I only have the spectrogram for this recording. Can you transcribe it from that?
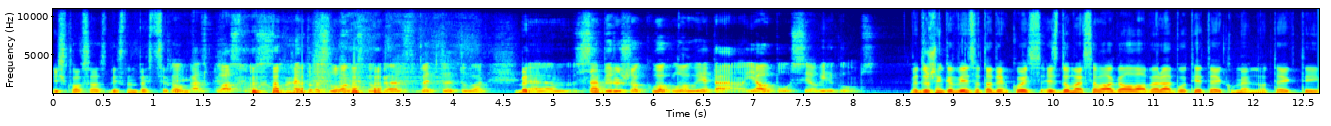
Izklausās diezgan bezcerīgi. Kaut kāds plasmas, tos logus kaut kāds, bet to bet... Uh, sabirušo koku logu vietā jau būs jau iegūms. Bet droši vien, viens no tādiem, ko es, es domāju, savā galvā varētu būt ieteikumiem, noteikti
